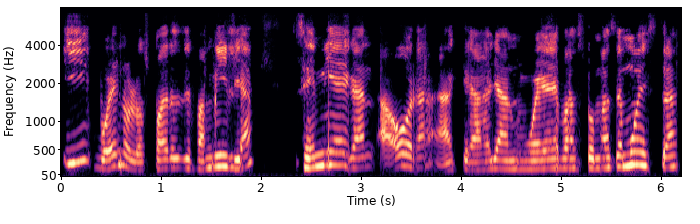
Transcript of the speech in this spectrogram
Y bueno, los padres de familia se niegan ahora a que haya nuevas tomas de muestra,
